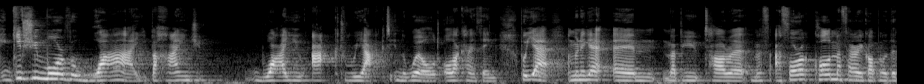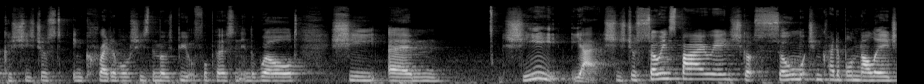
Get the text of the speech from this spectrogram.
it gives you more of a why behind you why you act, react in the world, all that kind of thing. But yeah, I'm gonna get um, my beaut Tara. My, I call her my fairy godmother because she's just incredible. She's the most beautiful person in the world. She. Um, she yeah she's just so inspiring she's got so much incredible knowledge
